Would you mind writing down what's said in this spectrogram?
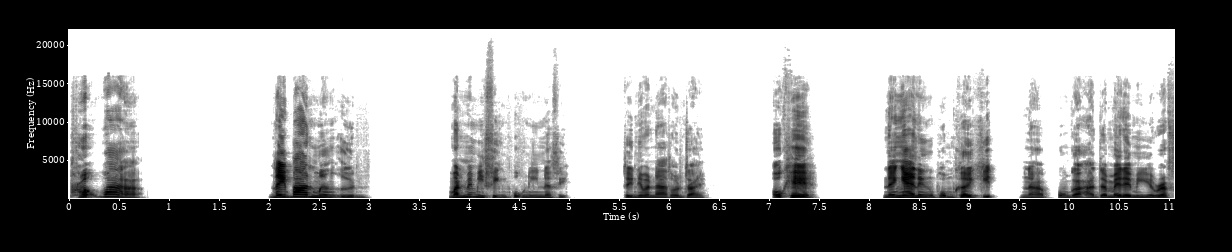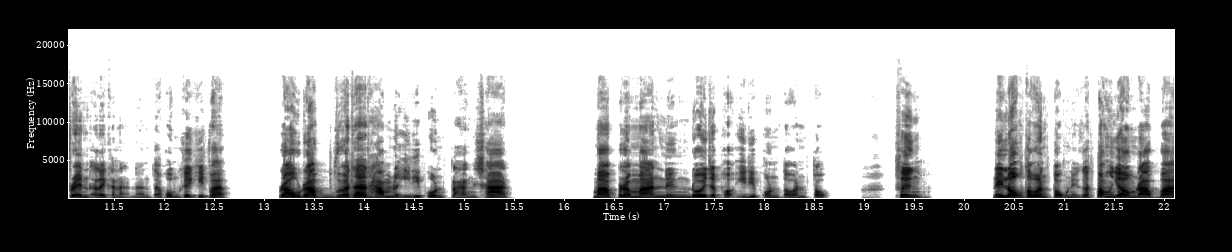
เพราะว่า ในบ้านเมืองอื่น มันไม่มีสิ่งพวกนี้นะสิ สิ่งที่มันน่าสนใจ โอเค ในแง่หนึ่งผมเคยคิดนะครับ ผมก็อาจจะไม่ได้มี reference อะไรขนาดนั้น แต่ผมเคยคิดว่า เรารับวัฒนธรรมและอิทธิพลต่างชาติ มาประมาณหนึ่ง โดยเฉพาะอิทธิพลตะวันตก ซึ่งในโลกตะวันตกเนี่ยก็ต้องยอมรับว่า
